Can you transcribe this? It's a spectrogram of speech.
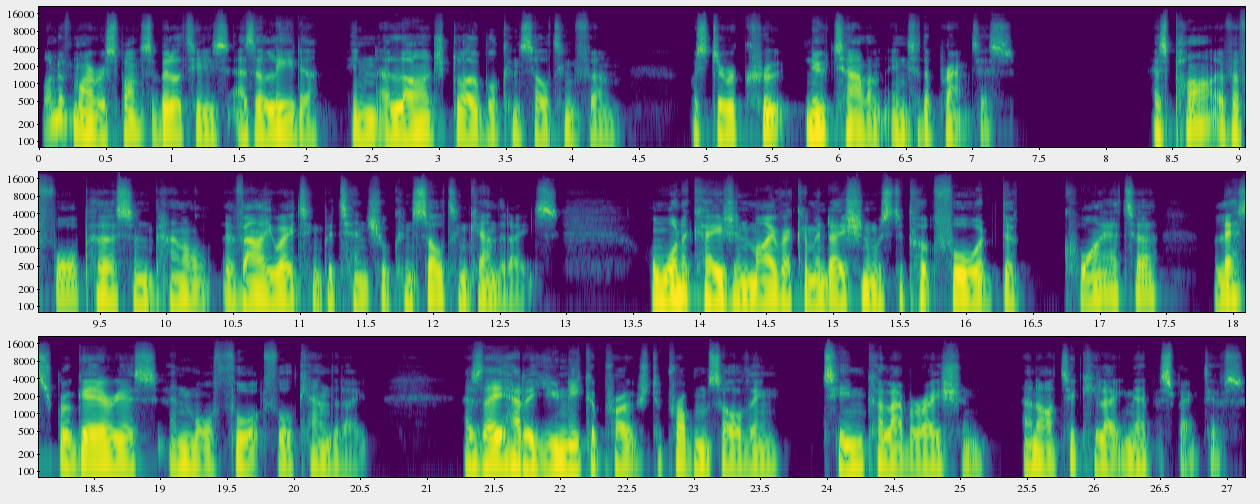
One of my responsibilities as a leader in a large global consulting firm was to recruit new talent into the practice. As part of a four person panel evaluating potential consulting candidates, on one occasion my recommendation was to put forward the quieter, less gregarious, and more thoughtful candidate, as they had a unique approach to problem solving, team collaboration, and articulating their perspectives.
